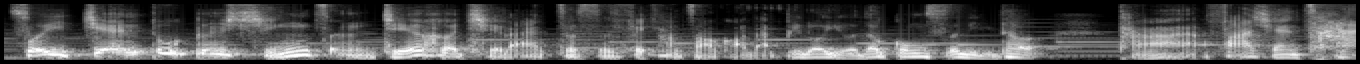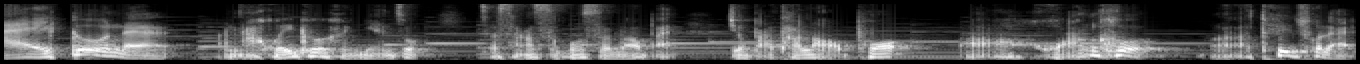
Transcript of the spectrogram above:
所以监督跟行政结合起来，这是非常糟糕的。比如有的公司里头，他发现采购呢拿回扣很严重，这上市公司老板就把他老婆啊皇后啊推出来，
